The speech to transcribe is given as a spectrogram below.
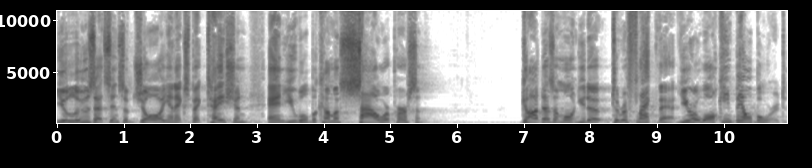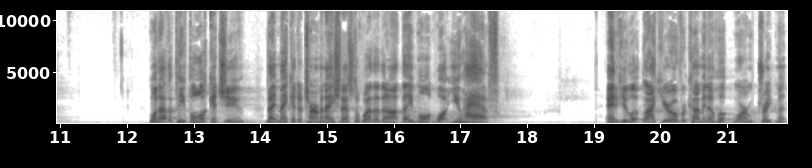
You'll lose that sense of joy and expectation, and you will become a sour person. God doesn't want you to, to reflect that. You're a walking billboard. When other people look at you, they make a determination as to whether or not they want what you have. And if you look like you're overcoming a hookworm treatment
